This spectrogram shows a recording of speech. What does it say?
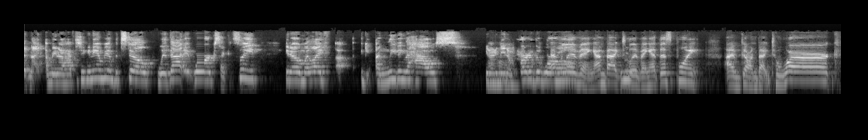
at night. I mean, I have to take an Ambien, but still, with that, it works. I could sleep. You know, my life. Uh, I'm leaving the house. You know mm-hmm. what I mean? I'm mm-hmm. part of the world. I'm living. I'm back to mm-hmm. living. At this point, I've gone back to work.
